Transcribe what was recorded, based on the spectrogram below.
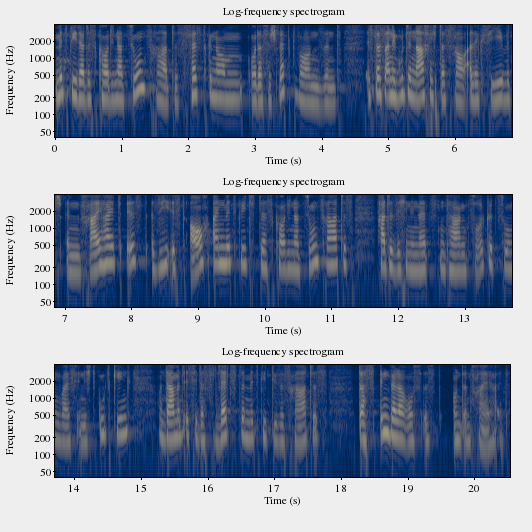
Mitglieder des Koordinationsrates festgenommen oder verschleppt worden sind, ist das eine gute Nachricht, dass Frau Alexiejewitsch in Freiheit ist. Sie ist auch ein Mitglied des Koordinationsrates, hatte sich in den letzten Tagen zurückgezogen, weil es ihr nicht gut ging. Und damit ist sie das letzte Mitglied dieses Rates, das in Belarus ist und in Freiheit.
